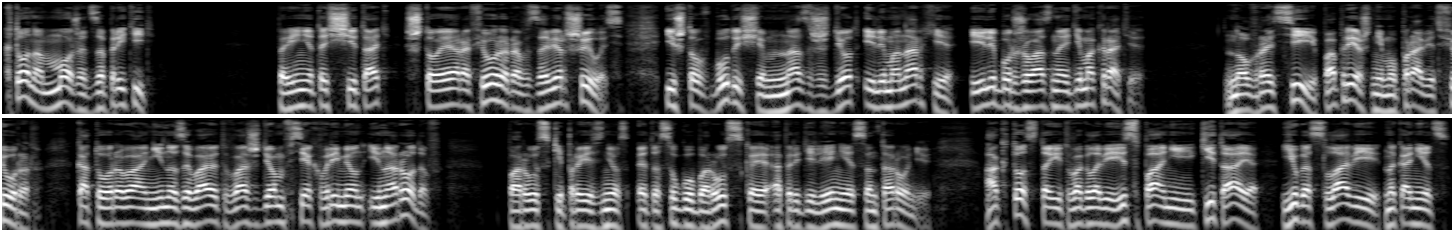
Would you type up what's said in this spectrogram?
Кто нам может запретить? Принято считать, что эра фюреров завершилась, и что в будущем нас ждет или монархия, или буржуазная демократия. Но в России по-прежнему правит фюрер, которого они называют вождем всех времен и народов. По-русски произнес это сугубо русское определение Санторони. А кто стоит во главе Испании, Китая, Югославии, наконец?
